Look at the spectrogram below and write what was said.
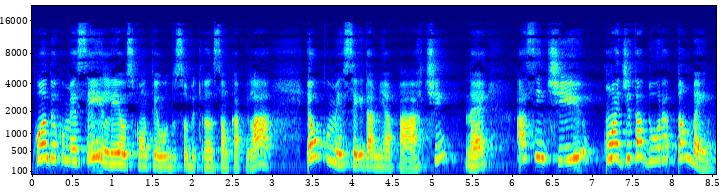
Quando eu comecei a ler os conteúdos sobre transição capilar, eu comecei da minha parte, né, a sentir uma ditadura também.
